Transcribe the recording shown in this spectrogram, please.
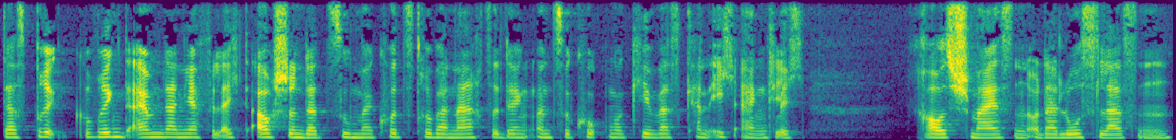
Das bringt einem dann ja vielleicht auch schon dazu, mal kurz drüber nachzudenken und zu gucken, okay, was kann ich eigentlich rausschmeißen oder loslassen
